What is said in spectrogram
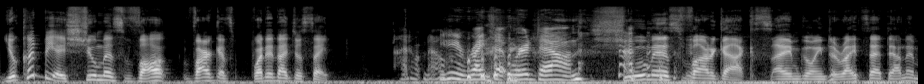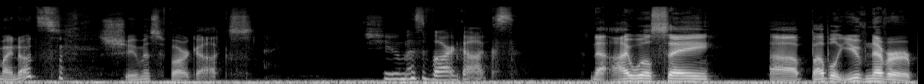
you could be a Shumis Val- Vargas. What did I just say? I don't know. you need to write that word down. Shumis Vargox. I am going to write that down in my notes. Shumus Vargox. Shumas Vargox. Now I will say, uh, Bubble, you've never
